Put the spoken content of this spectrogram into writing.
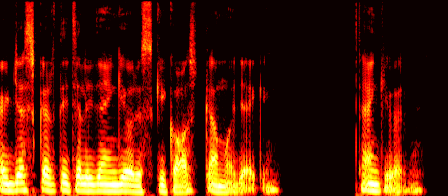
एडजस्ट करती चली जाएँगी और इसकी कॉस्ट कम हो जाएगी। थैंक यू वेरी मच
